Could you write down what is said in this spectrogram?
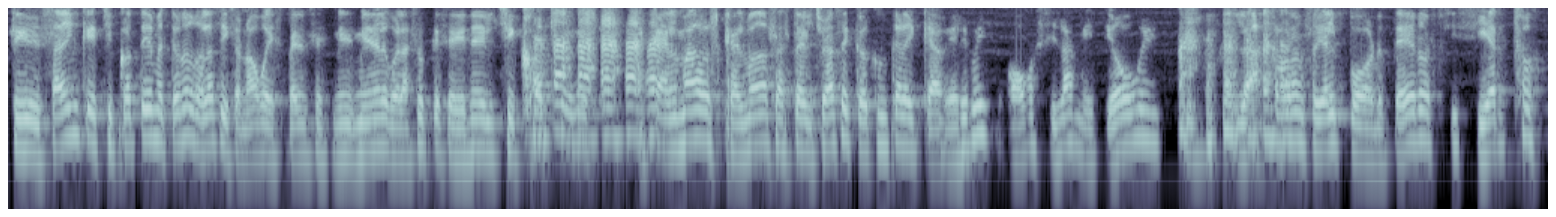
si saben que Chicote metió unos golazos y dije, no, güey, espérense, miren el golazo que se viene el Chicote, calmados, calmados, hasta el Chua se quedó con cara de que, a ver, güey, oh, sí la metió, güey. La cabrón, soy el portero, sí, cierto.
